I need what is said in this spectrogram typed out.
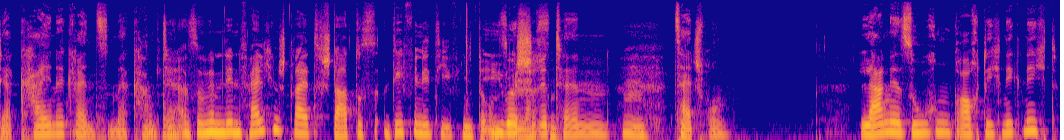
der keine Grenzen mehr kannte. Okay, also wir haben den Veilchenstreit-Status definitiv hinter uns Überschritten, hm. Zeitsprung. Lange suchen brauchte ich Nick nicht.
